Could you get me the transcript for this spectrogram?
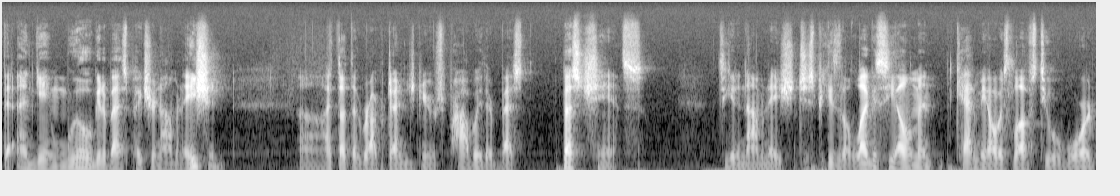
that Endgame will get a Best Picture nomination, uh, I thought that Robert Downey Jr. was probably their best best chance to get a nomination, just because of the legacy element. Academy always loves to award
